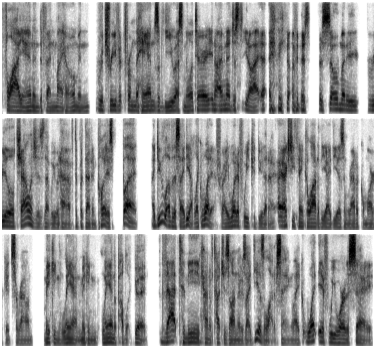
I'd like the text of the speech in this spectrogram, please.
fly in and defend my home and retrieve it from the hands of the US military? You know, I mean, I just, you know, I, you know, I mean, there's, there's so many real challenges that we would have to put that in place. But I do love this idea of like, what if, right? What if we could do that? I, I actually think a lot of the ideas in radical markets around making land, making land a public good, that to me kind of touches on those ideas a lot of saying, like, what if we were to say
